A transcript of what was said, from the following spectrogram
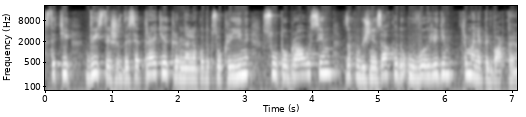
статті 263 Кримінального кодексу України. Суд обрав усім запобіжні заходи у вигляді тримання під вартою.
